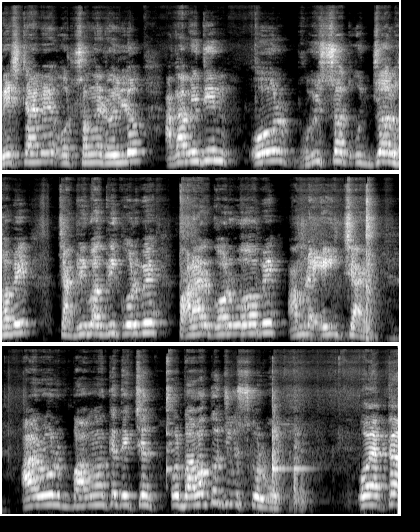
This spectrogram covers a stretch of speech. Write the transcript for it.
বেস্ট টাইমে ওর সঙ্গে রইল। আগামী দিন ওর ভবিষ্যৎ উজ্জ্বল হবে চাকরি বাকরি করবে, পাড়ার গর্ব হবে, আমরা এই চাই। আর ওর বাবা মাকে দেখছেন, ওর বাবাকেও জিজ্ঞেস করব। ও একটা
